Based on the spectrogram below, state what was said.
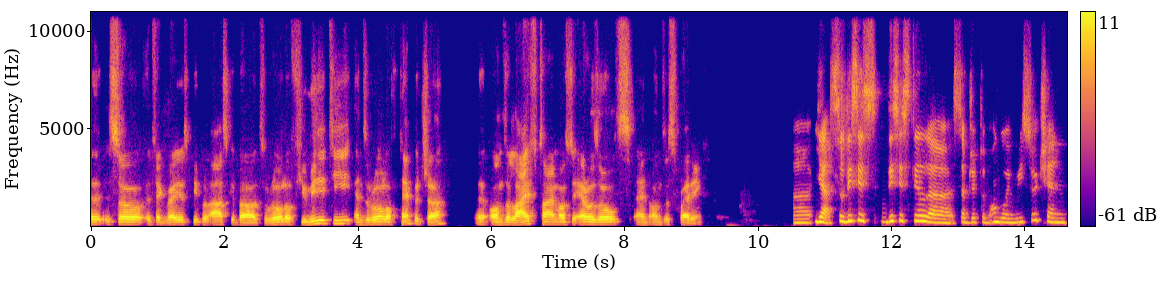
Uh, so, in fact, various people ask about the role of humidity and the role of temperature uh, on the lifetime of the aerosols and on the spreading. Uh, yeah, so this is this is still a subject of ongoing research and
